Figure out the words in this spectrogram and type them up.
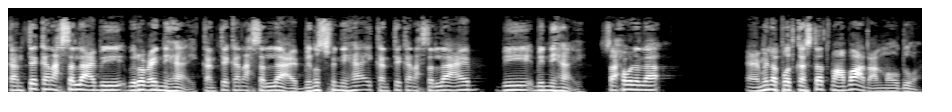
كانتي كان أحسن لاعب بربع النهائي. كانتي كان أحسن لاعب بنصف النهائي. كانتي كان أحسن لاعب بالنهائي. صح ولا لا؟ عملنا بودكاستات مع بعض على الموضوع.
